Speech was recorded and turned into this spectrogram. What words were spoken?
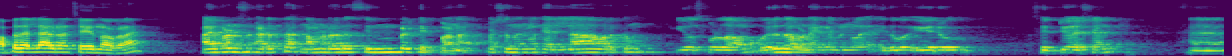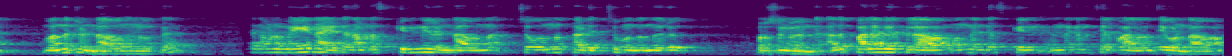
അപ്പോൾ ഇതെല്ലാവരും ചെയ്ത് നോക്കണേ. ഹൈ ഫ്രണ്ട്സ് അടുത്ത നമ്മുടെ ഒരു സിമ്പിൾ ടിപ്പാണ് പക്ഷെ നിങ്ങൾക്ക് എല്ലാവർക്കും യൂസ്ഫുൾ ആവും. ഒരു തവണയെങ്കിലും നിങ്ങൾ ഇത് ഈ ഒരു സിറ്റുവേഷൻ വന്നിട്ടുണ്ടാവും നിങ്ങൾക്ക്. നമ്മൾ മെയിൻ ആയിട്ട് നമ്മുടെ സ്കിന്നിൽ ഉണ്ടാവുന്ന ചുവന്ന് തടിച്ചു പൊന്തുന്ന ഒരു പ്രശ്നങ്ങളുണ്ട്. അത് പല വിധത്തിലാവാം. ഒന്ന് എന്റെ സ്കിൻ എന്തെങ്കിലും ചിലപ്പോൾ അലർജി കൊണ്ടാവാം.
